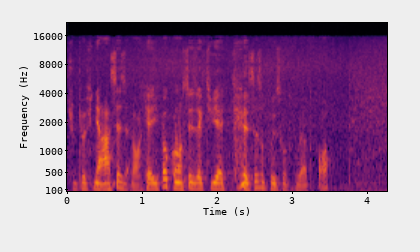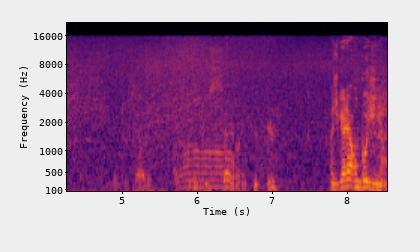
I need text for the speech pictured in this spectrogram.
tu peux finir à 16. Alors qu'à l'époque, on lançait les activités à 16, on pouvait se retrouver à 3. Mais tout seul. Oh, non, non, Tout non, seul, non. oui. Je galère en body. Hein.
